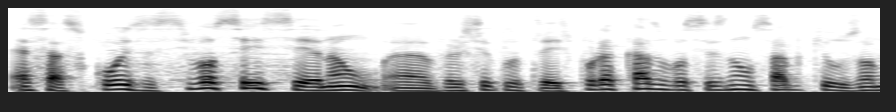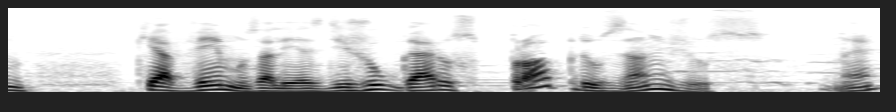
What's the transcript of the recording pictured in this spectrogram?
Essas coisas, se vocês serão, uh, versículo 3, por acaso vocês não sabem que os homens, que havemos, aliás, de julgar os próprios anjos, né?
